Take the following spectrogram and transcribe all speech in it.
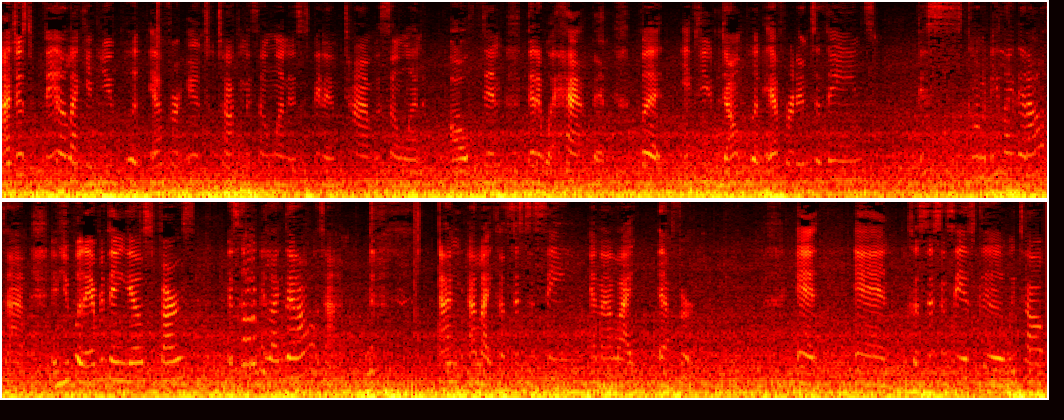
I just feel like if you put effort into talking to someone and spending time with someone often, that it would happen. But if you don't put effort into things, this is gonna be like that all the time. If you put everything else first, it's gonna be like that all the time. I, I like consistency and I like effort. And and consistency is good. We talk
